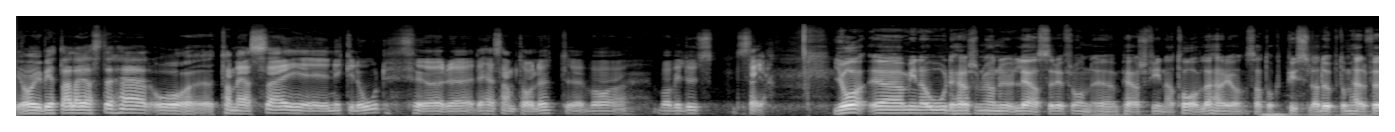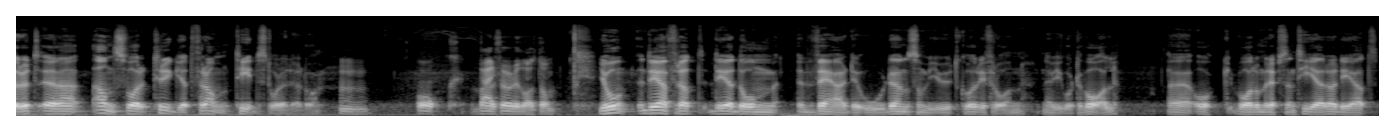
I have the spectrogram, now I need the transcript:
Jag har ju bett alla gäster här att ta med sig nyckelord för det här samtalet. Vad, vad vill du säga? Ja, eh, mina ord här som jag nu läser ifrån eh, Pers fina tavla här. Jag satt och pysslade upp de här förut. Eh, ansvar, trygghet, framtid står det där då. Mm. Och varför har du valt dem? Jo, det är för att det är de värdeorden som vi utgår ifrån när vi går till val. Eh, och vad de representerar det är att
